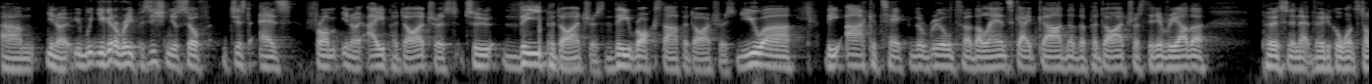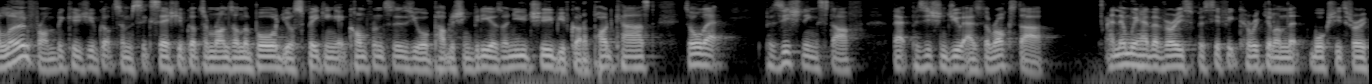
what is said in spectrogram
um, you know, you, got to reposition yourself just as from, you know, a podiatrist to the podiatrist, the rock star podiatrist. You are the architect, the realtor, the landscape gardener, the podiatrist that every other person in that vertical wants to learn from because you've got some success, you've got some runs on the board, you're speaking at conferences, you're publishing videos on YouTube, you've got a podcast. It's all that positioning stuff that positioned you as the rock star. And then we have a very specific curriculum that walks you through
